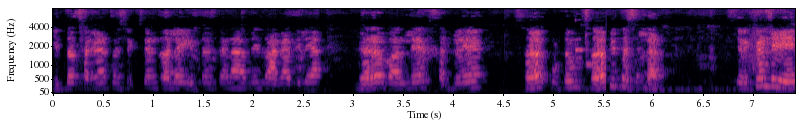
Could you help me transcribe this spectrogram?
इथं सगळ्यांचं शिक्षण झालं. इथंच त्यांना आम्ही जागा दिल्या. घरं बांधले. सगळे सहकुटुंब सह तहसीलदार शिरखंडी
